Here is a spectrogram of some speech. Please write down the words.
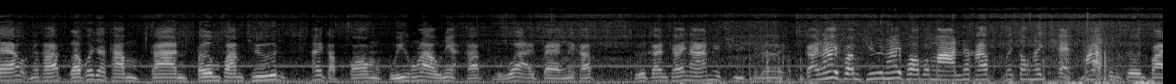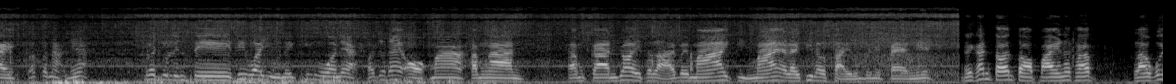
แล้วนะครับ เราก็จะทำการเติมความชื้นให้กับกองปุ๋ยของเราเนี่ยครับหรือว่าไอ้แปลงเนยครับโดยการใช้น้ำเนี่ยฉีดไปเลย การให้ความชื้นให้พอประมาณนะครับ ไม่ต้องให้แฉะมากจนเกินไป ลักษณะเนี้ย เพื่อจุลินทรีย์ที่ว่าอยู่ในขี้งัวเนี่ยเขาจะได้ออกมาทำงานทำการย่อยสลายใบไม้กิ่งไม้อะไรที่เราใส่ลงไปในแปลงนี้ ในขั้นตอนต่อไปนะครับ เราก็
